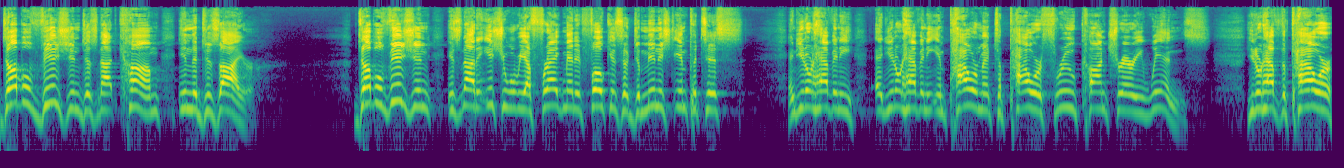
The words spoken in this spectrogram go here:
double vision does not come in the desire. Double vision is not an issue where we have fragmented focus or diminished impetus and you don't have any you don't have any empowerment to power through contrary winds. You don't have the power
